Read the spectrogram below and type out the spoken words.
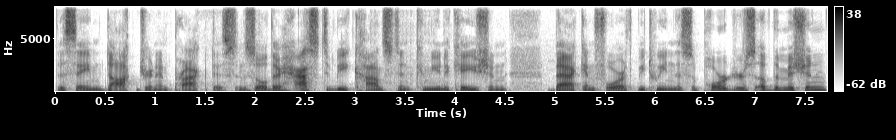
the same doctrine and practice. And so there has to be constant communication back and forth between the supporters of the mission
